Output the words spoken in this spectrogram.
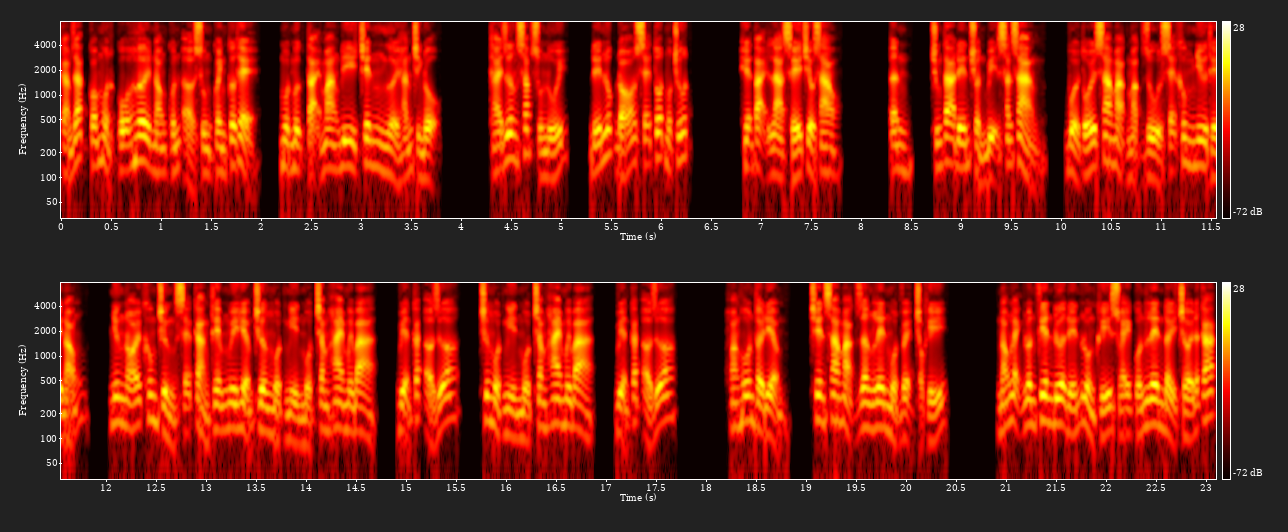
cảm giác có một cỗ hơi nóng quấn ở xung quanh cơ thể, một mực tại mang đi trên người hắn trình độ. Thái dương sắp xuống núi, đến lúc đó sẽ tốt một chút. Hiện tại là xế chiều sao? Ân, chúng ta đến chuẩn bị sẵn sàng, buổi tối sa mạc mặc dù sẽ không như thế nóng, nhưng nói không chừng sẽ càng thêm nguy hiểm. Chương một nghìn một trăm hai mươi ba, biển cắt ở giữa. Chương một nghìn một trăm hai mươi ba, biển cắt ở giữa. Hoàng hôn thời điểm, trên sa mạc dâng lên một vệt trọc khí nóng lạnh luân phiên đưa đến luồng khí xoáy cuốn lên đầy trời đất cát,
